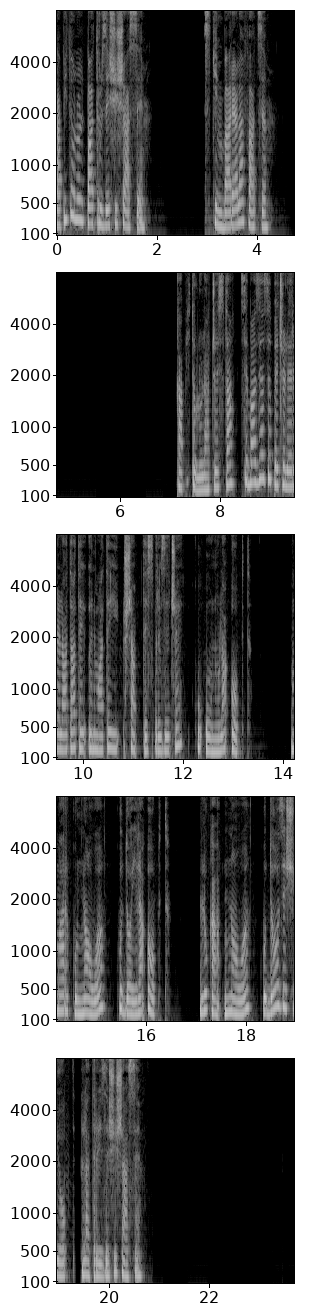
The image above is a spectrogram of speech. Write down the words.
Capitolul 46 Schimbarea la față. Capitolul acesta se bazează pe cele relatate în Matei 17 cu 1 la 8, Marcu 9 cu 2 la 8, Luca 9 cu 28 la 36.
